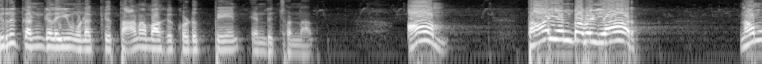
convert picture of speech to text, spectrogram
இரு கண்களையும் உனக்கு தானமாக கொடுப்பேன் என்று சொன்னான் ஆம் தாய் என்பவள் யார்? நம்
